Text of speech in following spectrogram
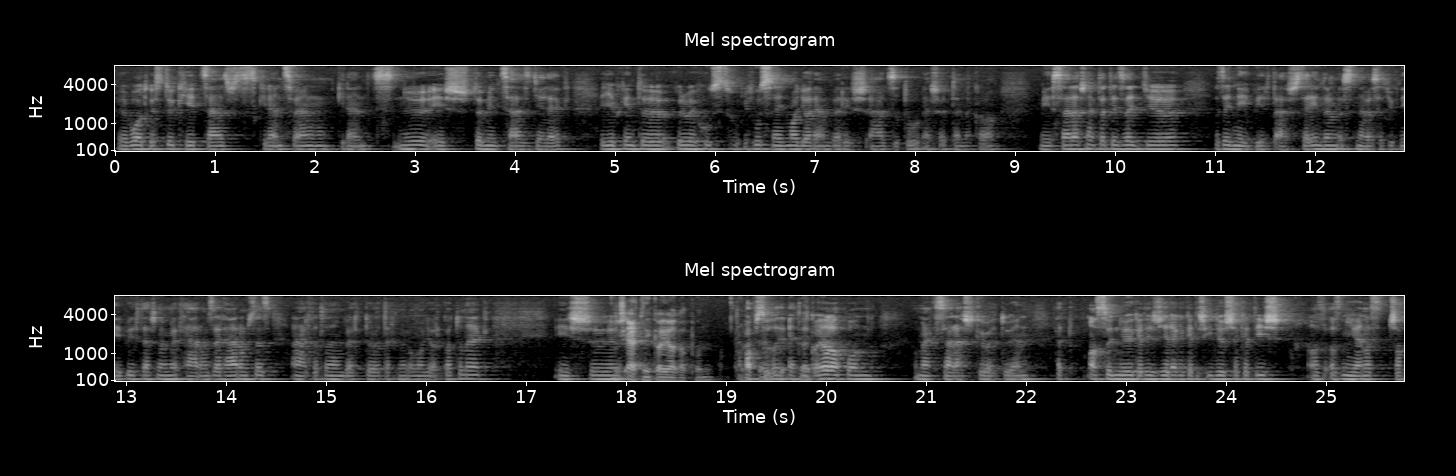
volt köztük 799 nő és több mint 100 gyerek. Egyébként kb. 20, 21 magyar ember is áldozatul esett ennek a mészállásnak, tehát ez egy, ez egy népírtás. Szerintem ezt nevezhetjük népírtásnak, mert 3300 ártatlan embert töltek meg a magyar katonák. És, és etnikai alapon. Abszolút etnikai alapon, a megszállást követően. Hát az, hogy nőket és gyerekeket és időseket is, az, az nyilván az csak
